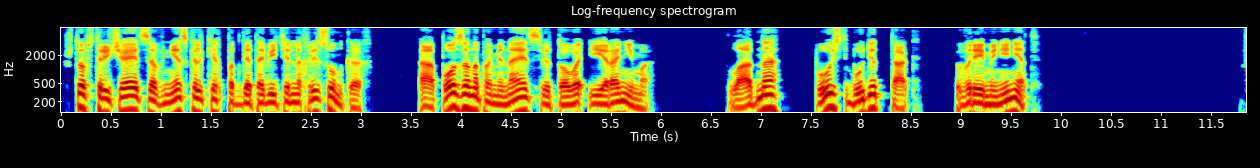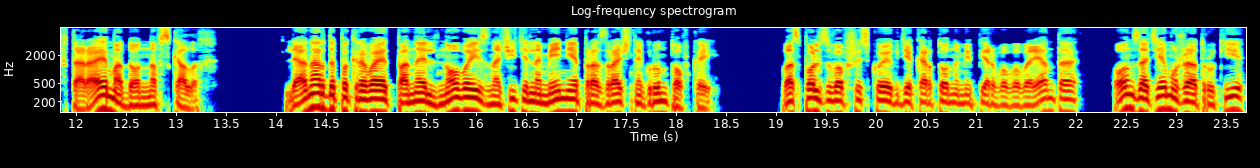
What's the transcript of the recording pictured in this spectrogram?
что встречается в нескольких подготовительных рисунках, а поза напоминает святого Иеронима. Ладно, пусть будет так, времени нет. Вторая Мадонна в скалах. Леонардо покрывает панель новой, значительно менее прозрачной грунтовкой. Воспользовавшись кое-где картонами первого варианта, он затем уже от руки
